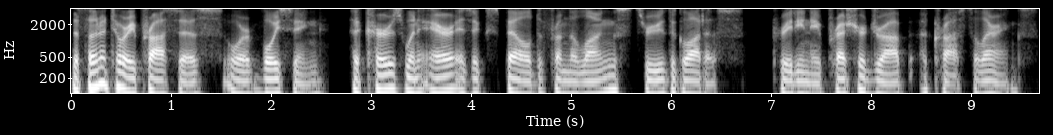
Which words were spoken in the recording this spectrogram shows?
the phonatory process, or voicing, occurs when air is expelled from the lungs through the glottis, creating a pressure drop across the larynx.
